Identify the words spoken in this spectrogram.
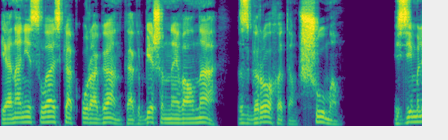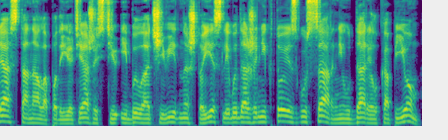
И она неслась, как ураган, как бешеная волна, с грохотом, шумом. Земля стонала под ее тяжестью, и было очевидно, что если бы даже никто из гусар не ударил копьем,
